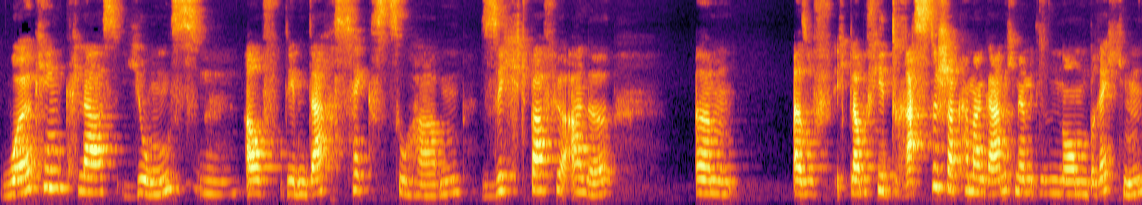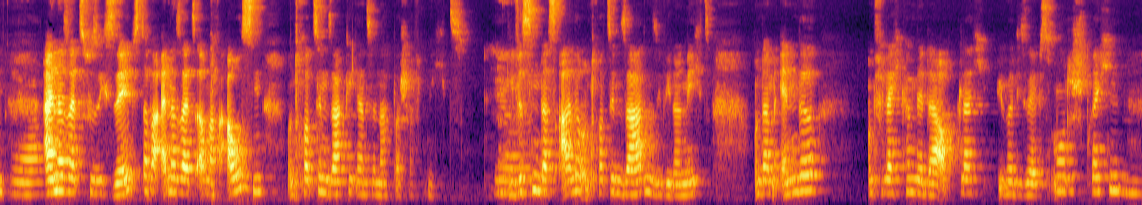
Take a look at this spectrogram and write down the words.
Working Class Jungs mhm. auf dem Dach Sex zu haben, sichtbar für alle, ähm, also ich glaube, viel drastischer kann man gar nicht mehr mit diesen Normen brechen. Ja. Einerseits für sich selbst, aber einerseits auch nach außen und trotzdem sagt die ganze Nachbarschaft nichts. Ja. Die wissen das alle und trotzdem sagen sie wieder nichts. Und am Ende, und vielleicht können wir da auch gleich über die Selbstmorde sprechen, mhm.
